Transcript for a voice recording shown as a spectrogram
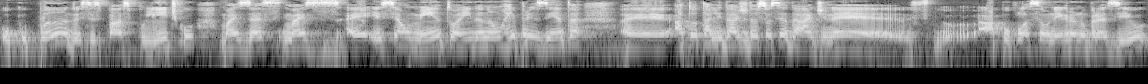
ocupando esse espaço político, mas mas, mas é, esse aumento ainda não representa é, a totalidade da sociedade, né? A população negra no Brasil,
